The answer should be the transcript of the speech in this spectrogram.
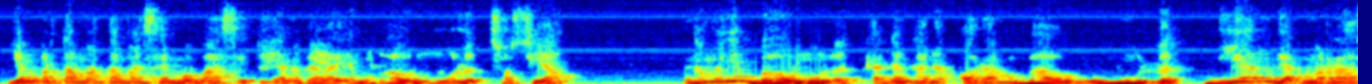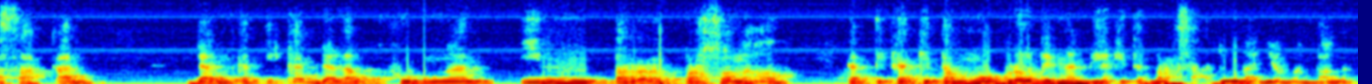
Yang pertama-tama saya mau bahas itu yang adalah yang bau mulut sosial namanya bau mulut kadang-kadang orang bau mulut dia nggak merasakan dan ketika dalam hubungan interpersonal ketika kita ngobrol dengan dia kita merasa aduh nggak nyaman banget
